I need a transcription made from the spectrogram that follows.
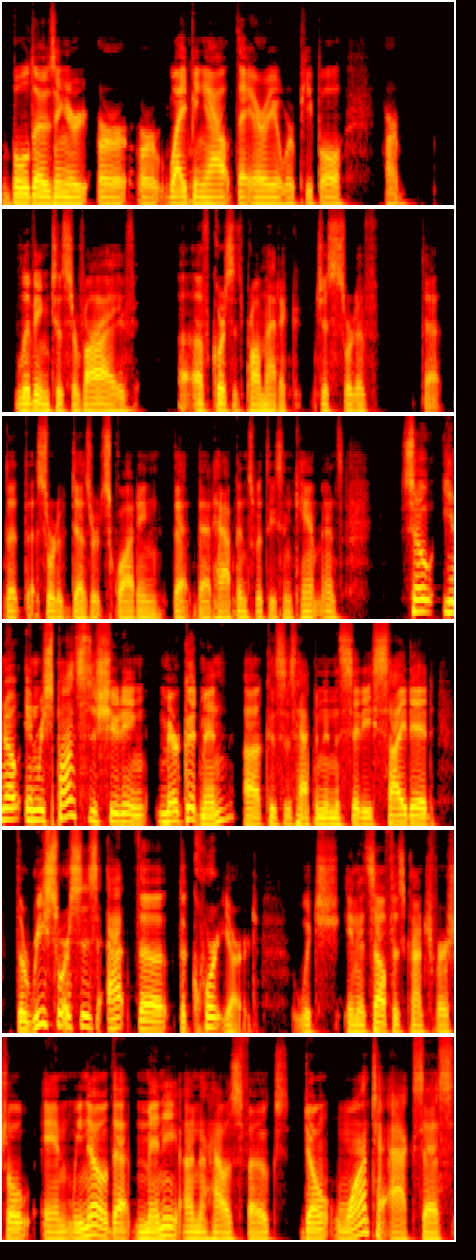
bulldozing or, or or wiping out the area where people are living to survive. Uh, of course, it's problematic. Just sort of that, that that sort of desert squatting that that happens with these encampments. So, you know, in response to the shooting, Mayor Goodman, because uh, this happened in the city, cited the resources at the the courtyard, which in itself is controversial. And we know that many unhoused folks don't want to access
